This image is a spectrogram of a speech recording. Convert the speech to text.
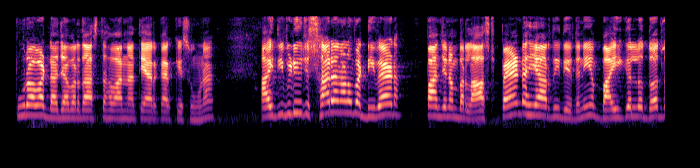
ਪੂਰਾ ਵੱਡਾ ਜ਼ਬਰਦਸਤ ਹਵਾਨਾ ਤਿਆਰ ਕਰਕੇ ਸੂਣਾ। ਅੱਜ ਦੀ ਵੀਡੀਓ 'ਚ ਸਾਰਿਆਂ ਨਾਲੋਂ ਵੱਡੀ ਵੈੜ 5 ਨੰਬਰ ਲਾਸਟ 65000 ਦੀ ਦੇ ਦੇਣੀ ਆ 22 ਕਿਲੋ ਦੁੱਧ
